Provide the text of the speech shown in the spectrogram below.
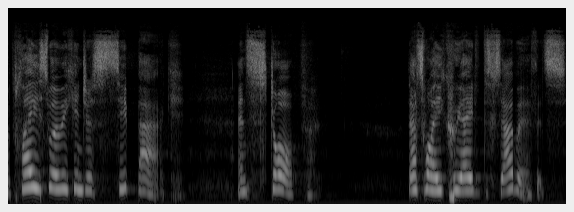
A place where we can just sit back and stop. That's why He created the Sabbath. It's,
